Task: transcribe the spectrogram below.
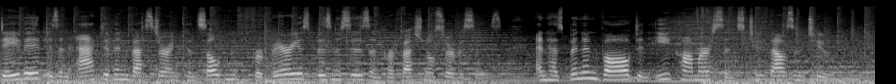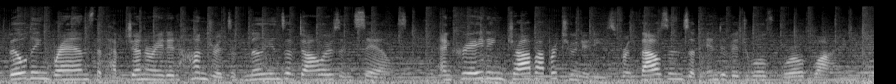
David is an active investor and consultant for various businesses and professional services and has been involved in e commerce since 2002, building brands that have generated hundreds of millions of dollars in sales and creating job opportunities for thousands of individuals worldwide.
